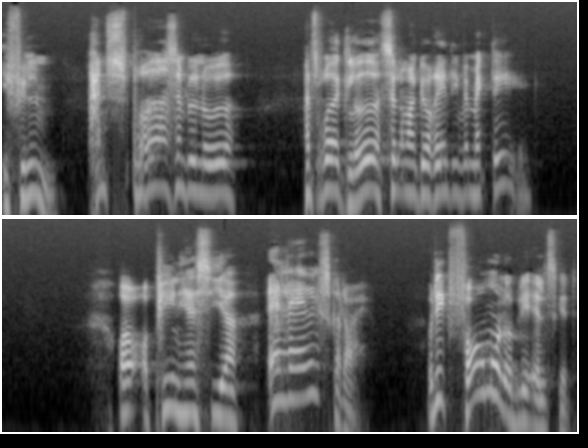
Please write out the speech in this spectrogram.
i filmen. Han spreder simpelthen noget. Han spreder glæde, selvom han gør rent i, hvem er det? Ikke? Og, og pigen her siger, alle elsker dig. Og det er ikke formålet at blive elsket,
